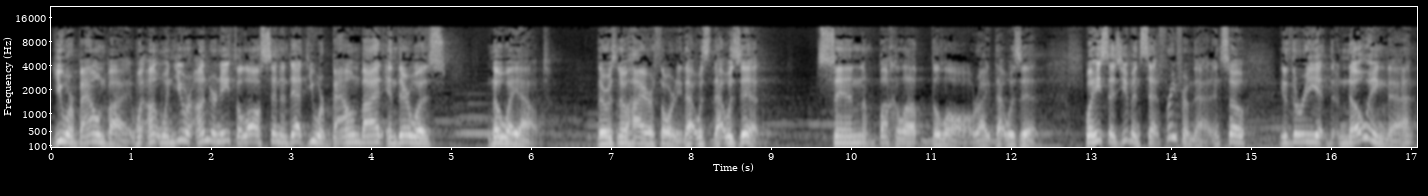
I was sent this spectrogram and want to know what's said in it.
You were bound by it. When, uh, when you were underneath the law of sin and death, you were bound by it, and there was no way out. There was no higher authority. That was that was it. Sin, buckle up the law, right? That was it. Well, he says you've been set free from that. And so, you know, the re- knowing that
